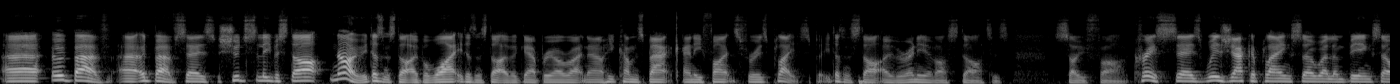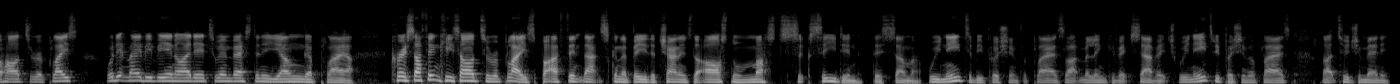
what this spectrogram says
Uh, Udbav, uh, Udbav says, should Saliba start? No, he doesn't start over White. He doesn't start over Gabriel right now. He comes back and he fights for his place, but he doesn't start over any of our starters so far. Chris says, with Xhaka playing so well and being so hard to replace, would it maybe be an idea to invest in a younger player? Chris, I think he's hard to replace, but I think that's going to be the challenge that Arsenal must succeed in this summer. We need to be pushing for players like Milinkovic Savic. We need to be pushing for players like Tchouameni.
